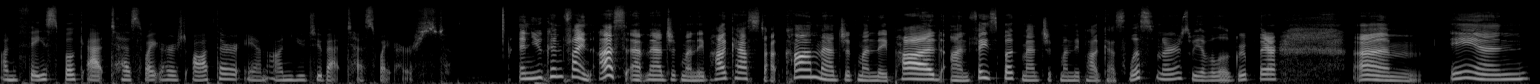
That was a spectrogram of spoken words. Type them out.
on Facebook at Tess Whitehurst Author, and on YouTube at Tess Whitehurst. And you can find us at magicmondaypodcast.com, Magic Monday Pod on Facebook, Magic Monday Podcast listeners. We have a little group there. Um, and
